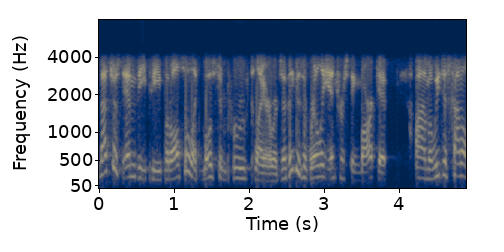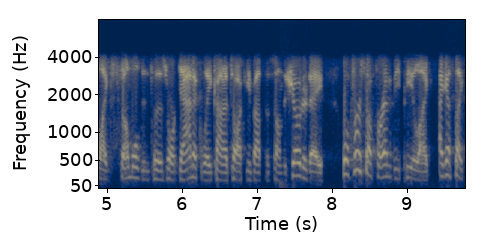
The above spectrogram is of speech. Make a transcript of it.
not just MVP, but also like most improved player, which I think is a really interesting market. Um, and we just kind of like stumbled into this organically, kind of talking about this on the show today. Well, first off, for MVP, like I guess like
